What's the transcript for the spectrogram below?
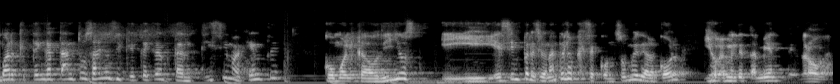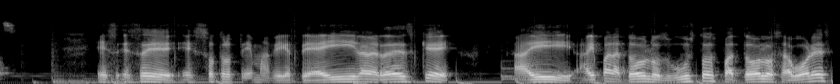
bar que tenga tantos años y que tenga tantísima gente como el Caudillos. Y es impresionante lo que se consume de alcohol y obviamente también de drogas. Es, ese es otro tema, fíjate. Ahí la verdad es que hay, hay para todos los gustos, para todos los sabores.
